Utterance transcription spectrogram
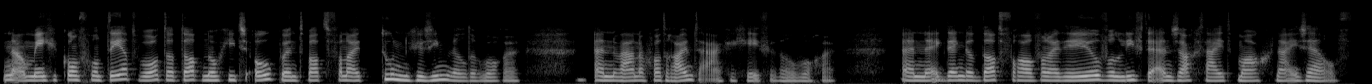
nou, mee geconfronteerd wordt, dat dat nog iets opent wat vanuit toen gezien wilde worden. En waar nog wat ruimte aan gegeven wil worden. En eh, ik denk dat dat vooral vanuit heel veel liefde en zachtheid mag naar jezelf.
